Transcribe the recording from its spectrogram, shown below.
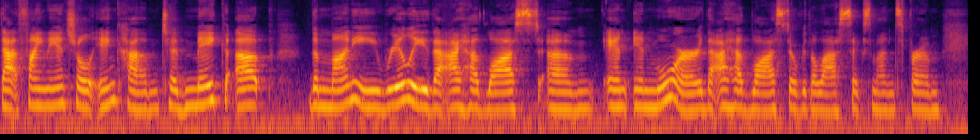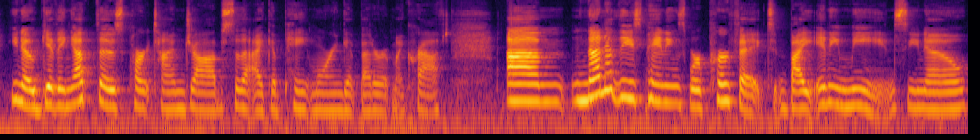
that financial income to make up the money really that I had lost um, and and more that I had lost over the last six months from you know giving up those part time jobs so that I could paint more and get better at my craft. Um, none of these paintings were perfect by any means. You know,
